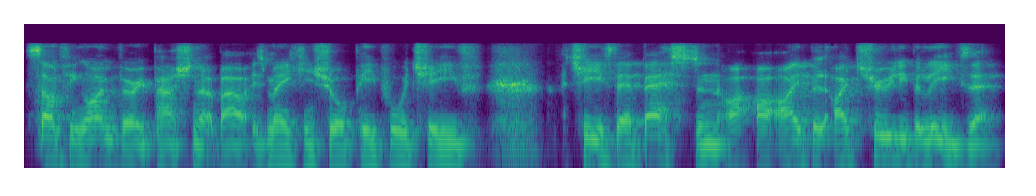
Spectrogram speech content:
something I'm very passionate about is making sure people achieve achieve their best, and I I, I, truly believe that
